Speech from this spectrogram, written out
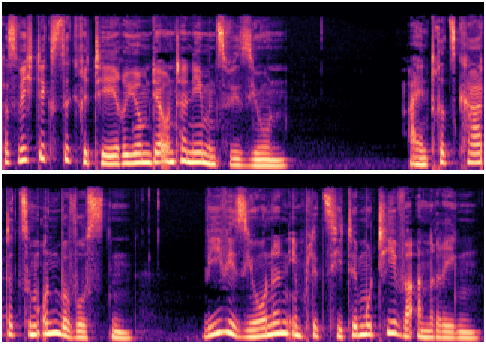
Das wichtigste Kriterium der Unternehmensvision. Eintrittskarte zum Unbewussten. Wie Visionen implizite Motive anregen.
